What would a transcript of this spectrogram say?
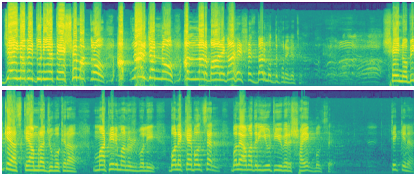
যেই নবী দুনিয়াতে এসে মাত্র আপনার জন্য আল্লাহর বারে গাহে সেজদার মধ্যে পড়ে গেছে। সেই নবীকে আজকে আমরা যুবকেরা, মাটির মানুষ বলি, বলে কে বলছেন? বলে আমাদের ইউটিউবের শায়েক বলছে। ঠিক কিনা?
